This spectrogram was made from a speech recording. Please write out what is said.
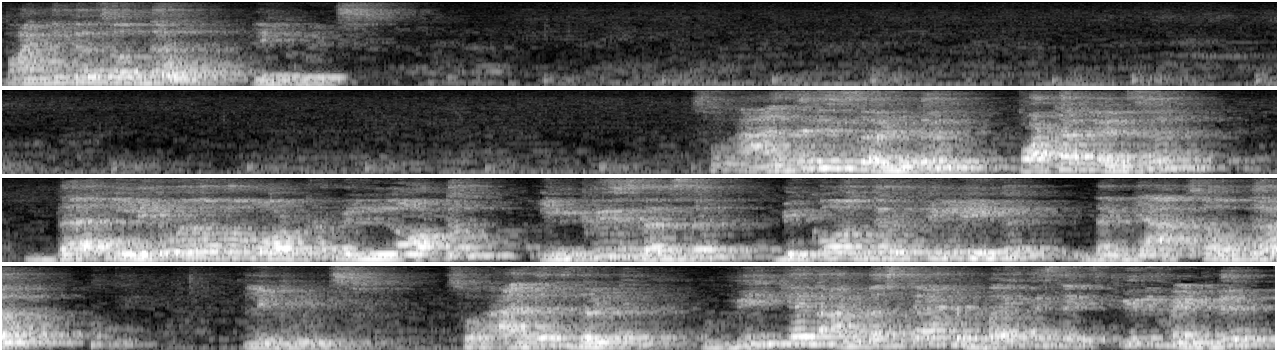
particles of the liquids. So as a result, what happens? The level of the water will not increase because they are filling the gaps of the liquids. So as a result, we can understand by this experiment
